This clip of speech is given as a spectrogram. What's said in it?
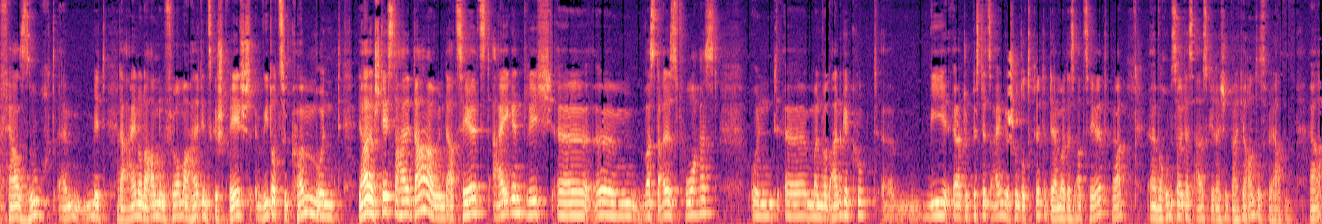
versucht, ähm, mit der einen oder anderen Firma halt ins Gespräch wiederzukommen. Und ja, dann stehst du halt da und erzählst eigentlich, äh, ähm, was du alles vorhast. Und äh, man wird angeguckt, wie, ja, du bist jetzt eigentlich schon der Dritte, der mir das erzählt. Ja? warum soll das ausgerechnet bei dir anders werden? Ja?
